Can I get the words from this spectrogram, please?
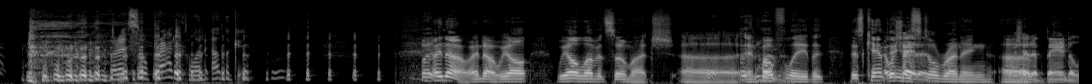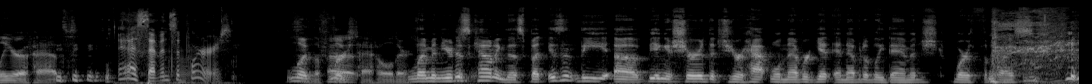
but it's so practical and elegant. But I know, I know. We all we all love it so much, uh, but and no, no. hopefully the, this campaign wish I is had a- still running. I wish I had Uh, a bandolier of hats. It has seven supporters. Look, the first uh, hat holder. Lemon, you're discounting this, but isn't the uh, being assured that your hat will never get inevitably damaged worth the price?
